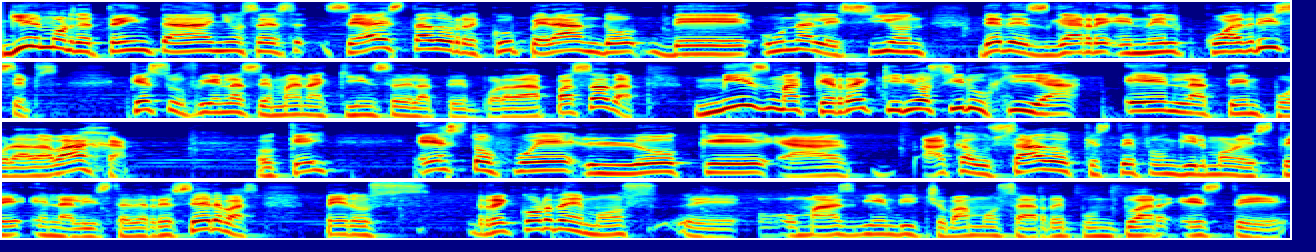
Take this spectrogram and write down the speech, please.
Gilmore de 30 años se ha estado recuperando de una lesión de desgarre en el cuádriceps que sufrió en la semana 15 de la temporada pasada, misma que requirió cirugía en la temporada baja. ¿Ok? Esto fue lo que ha, causado que Stephen Gilmore esté en la lista de reservas. Pero recordemos, eh, o más bien dicho, vamos a repuntuar este,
